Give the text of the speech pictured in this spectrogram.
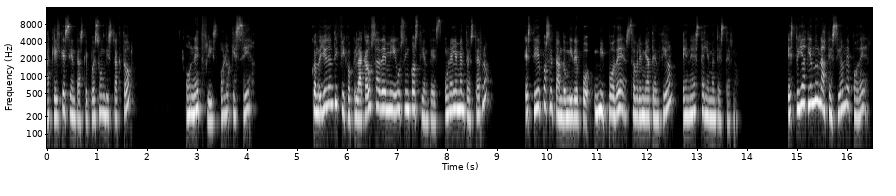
aquel que sientas que puede ser un distractor, o Netflix, o lo que sea. Cuando yo identifico que la causa de mi uso inconsciente es un elemento externo, estoy depositando mi, mi poder sobre mi atención en este elemento externo. Estoy haciendo una cesión de poder.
